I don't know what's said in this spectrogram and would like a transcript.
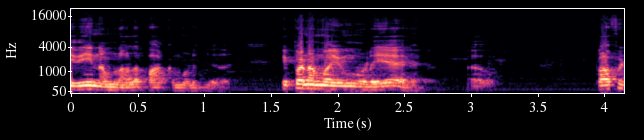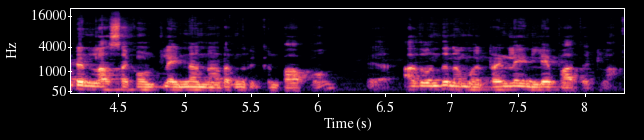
இதையும் நம்மளால் பார்க்க முடிஞ்சது. இப்போ நம்ம இவங்களுடைய ப்ராஃபிட் அண்ட் லாஸ் அக்கௌண்ட்டில் என்ன நடந்திருக்குன்னு பார்ப்போம். அது வந்து நம்ம ட்ரெண்ட் லைன்லேயே பார்த்துக்கலாம்.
